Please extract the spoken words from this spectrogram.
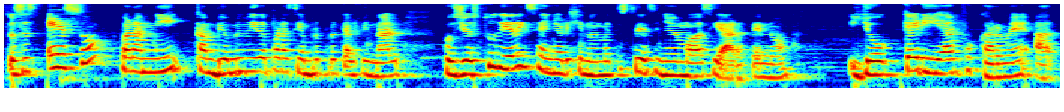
Entonces, eso para mí cambió mi vida para siempre porque al final, pues yo estudié diseño, originalmente estudié diseño de modas y arte, ¿no? Y yo quería enfocarme a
